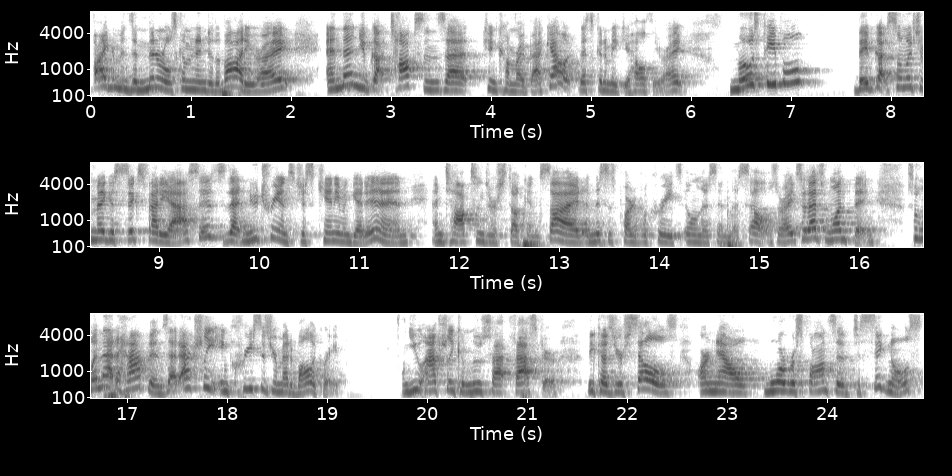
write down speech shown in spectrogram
vitamins and minerals coming into the body, right? And then you've got toxins that can come right back out. That's going to make you healthy, right? Most people, they've got so much omega 6 fatty acids that nutrients just can't even get in and toxins are stuck inside. And this is part of what creates illness in the cells, right? So that's one thing. So when that happens, that actually increases your metabolic rate you actually can lose fat faster because your cells are now more responsive to signals.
